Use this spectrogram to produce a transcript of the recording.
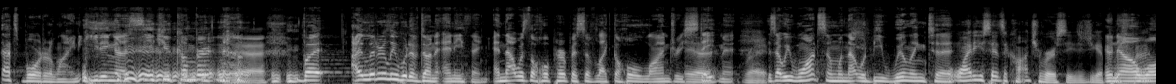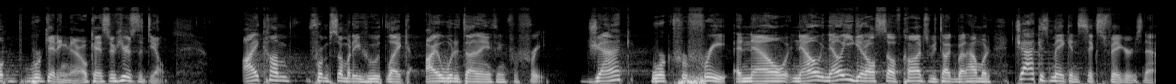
That's borderline eating a sea cucumber. No. But I literally would have done anything, and that was the whole purpose of like the whole laundry statement. Right. Is that we want someone that would be willing to. Why do you say it's a controversy? Did you get No, pushback? well, we're getting there. Okay, so here's the deal. I come from somebody who like I would have done anything for free. Jack worked for free, and now now now you get all self conscious. We talk about how much Jack is making six figures now.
